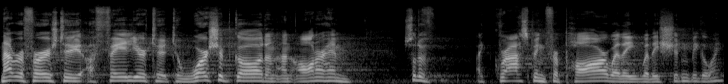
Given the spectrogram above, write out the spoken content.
That refers to a failure to, to worship God and, and honor Him, sort of like grasping for power where they, where they shouldn't be going.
